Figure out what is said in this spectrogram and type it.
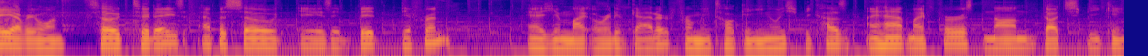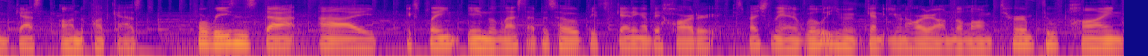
Hey everyone. So today's episode is a bit different, as you might already have gathered from me talking English, because I have my first non Dutch speaking guest on the podcast. For reasons that I explained in the last episode, it's getting a bit harder, especially, and it will even get even harder on the long term to find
